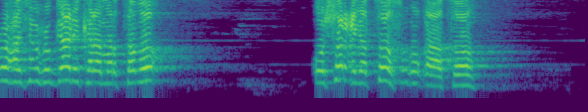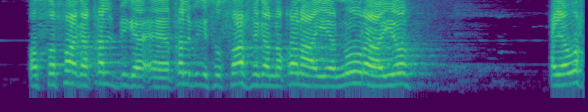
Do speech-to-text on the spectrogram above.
ruuxaasi wuxuu gaadhi karaa martabo uu sharciga toos ugu qaato oo safaaga qalbiga ee qalbigiisu saafiga noqonaayo nuuraayo ayaa wax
